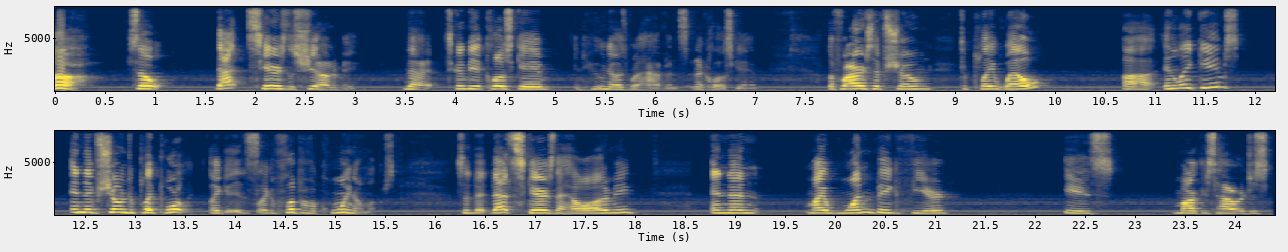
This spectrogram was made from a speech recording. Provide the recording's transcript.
ugh. So that scares the shit out of me. That it's going to be a close game, and who knows what happens in a close game. The Friars have shown to play well uh, in late games, and they've shown to play poorly. Like it's like a flip of a coin almost. So that that scares the hell out of me. And then my one big fear is Markus Howard just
